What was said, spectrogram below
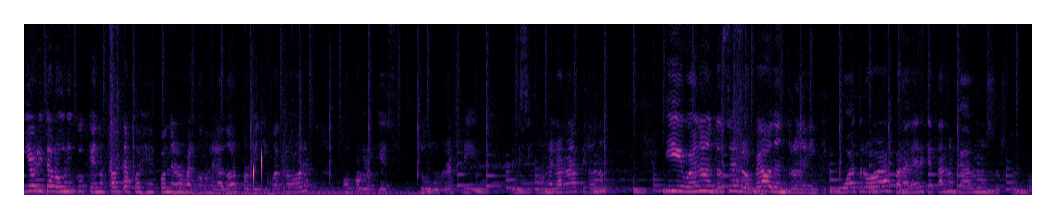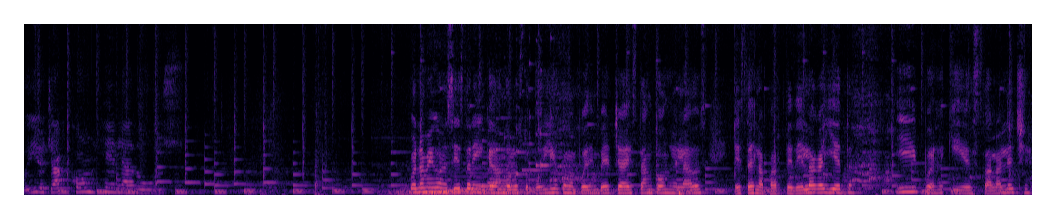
Y ahorita lo único que nos falta pues es ponerlos al congelador por 24 horas o por lo que es su refri se congela rápido, ¿no? Y bueno, entonces los veo dentro de 24 horas para ver qué tal nos quedaron nuestros topollillos ya congelados. Bueno amigos, así estarían quedando los topodillos, como pueden ver ya están congelados. Esta es la parte de la galleta y pues aquí está la leche.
